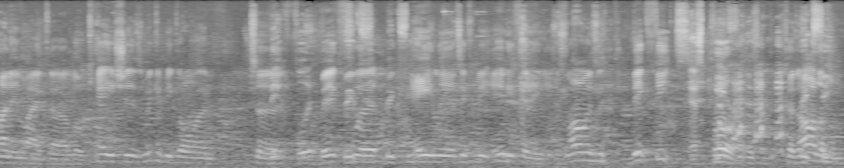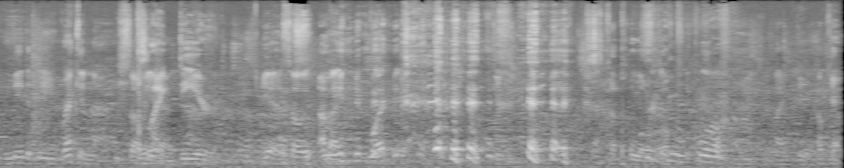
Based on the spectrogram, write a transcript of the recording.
hunting like uh, locations. We could be going to Bigfoot. Bigfoot, Big- big aliens. It could be anything as long as it's big feet. That's plural. Because all of them need to be recognized. So It's yeah. like deer. yeah. So I mean, What? Just a Plural. like deer. Okay,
